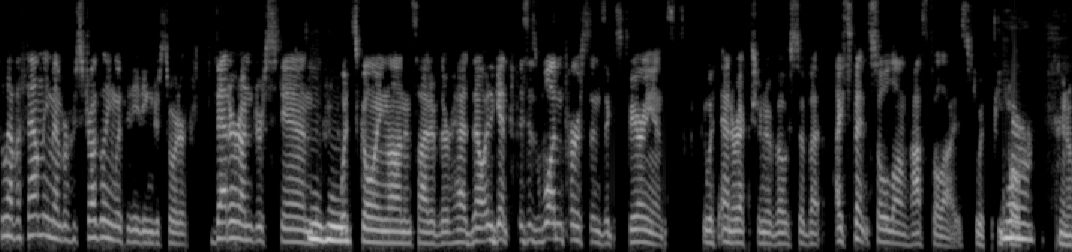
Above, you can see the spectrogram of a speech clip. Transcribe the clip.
who have a family member who's struggling with an eating disorder better understand Mhm. what's going on inside of their head. Now again, this is one person's experience with anorexia nervosa, but I spent so long hospitalized with people, Yeah. you know.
